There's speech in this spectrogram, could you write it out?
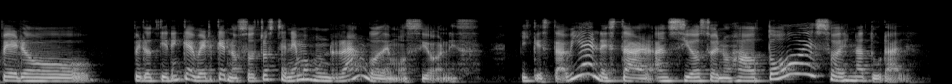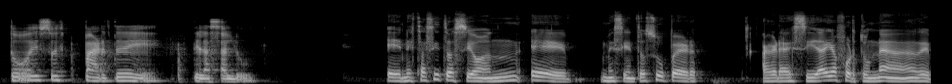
pero, pero tienen que ver que nosotros tenemos un rango de emociones y que está bien estar ansioso, enojado, todo eso es natural, todo eso es parte de, la salud. En esta situación eh, me siento súper agradecida y afortunada de,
